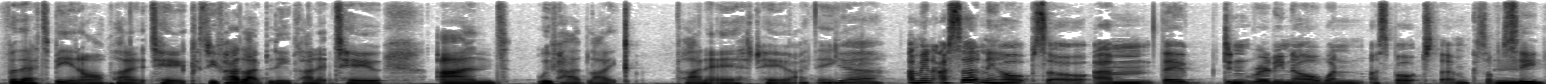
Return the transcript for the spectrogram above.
for there to be an Our Planet Two? Because we've had like Blue Planet Two, and we've had like Planet Earth Two. I think. Yeah, I mean, I certainly hope so. Um, they didn't really know when I spoke to them because obviously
